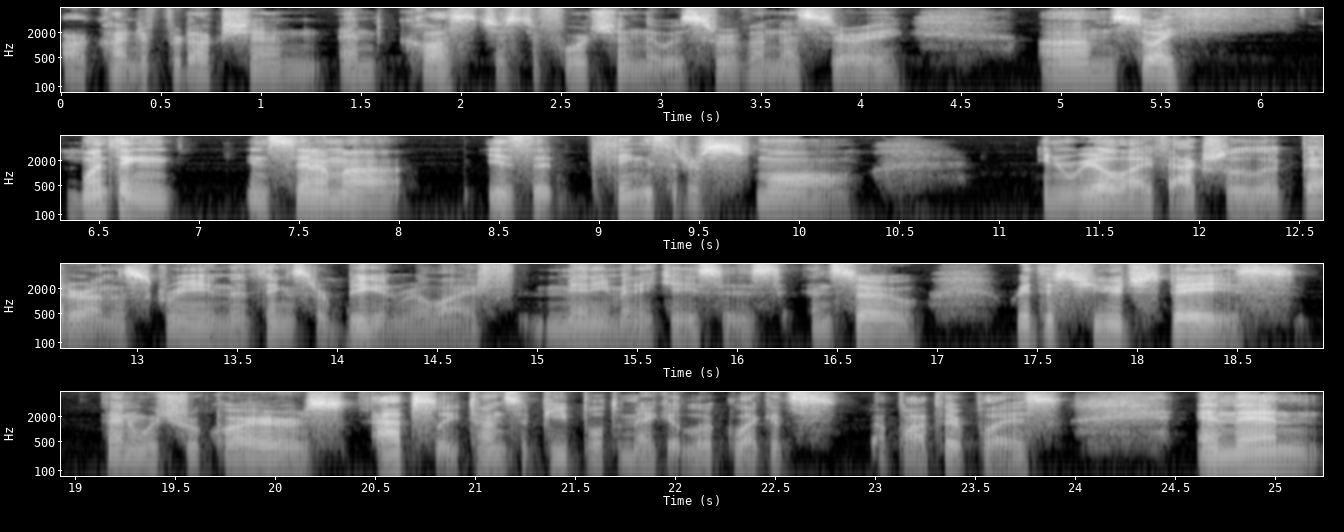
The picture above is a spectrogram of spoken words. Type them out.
our kind of production and cost just a fortune that was sort of unnecessary. Um, so I, th- one thing in cinema is that things that are small in real life actually look better on the screen than things that are big in real life, many, many cases. And so we had this huge space then which requires absolutely tons of people to make it look like it's a popular place. And then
